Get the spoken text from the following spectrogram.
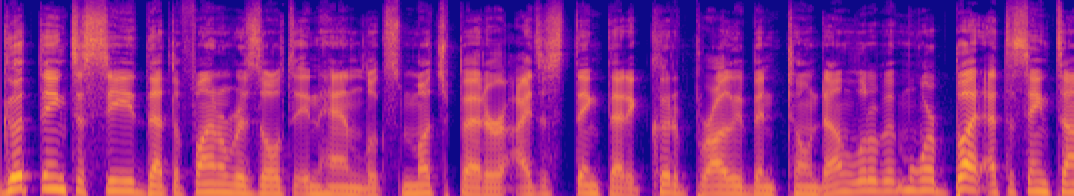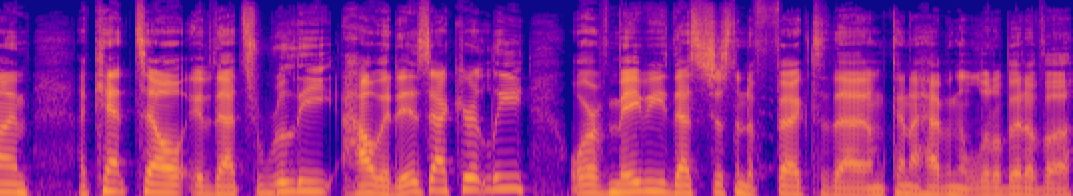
Good thing to see that the final result in hand looks much better. I just think that it could have probably been toned down a little bit more, but at the same time, I can't tell if that's really how it is accurately or if maybe that's just an effect that I'm kind of having a little bit of a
